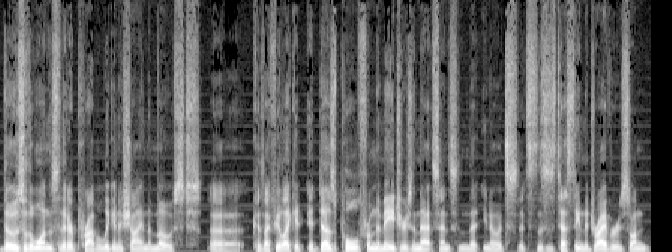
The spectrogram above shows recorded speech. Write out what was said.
those are the ones that are probably going to shine the most because uh, I feel like it, it does pull from the majors in that sense, and that you know it's it's this is testing the drivers on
